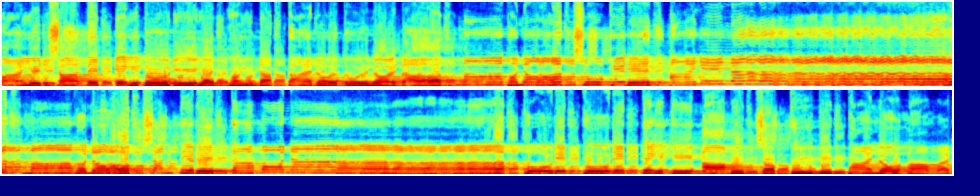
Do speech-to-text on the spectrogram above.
মায়ের সাথে এই দুনিয়ায় হয় না কারও তুলনা। মা হলো সুখের সব থেকে ভালো আমার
